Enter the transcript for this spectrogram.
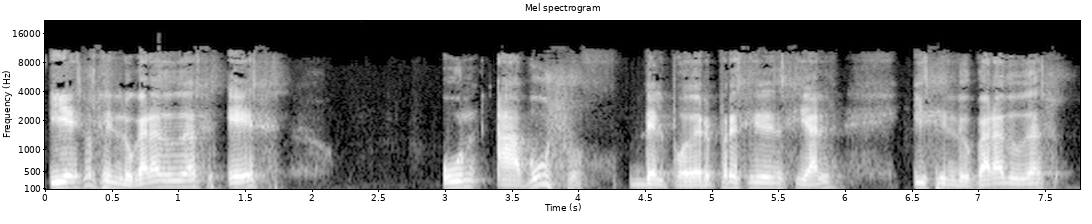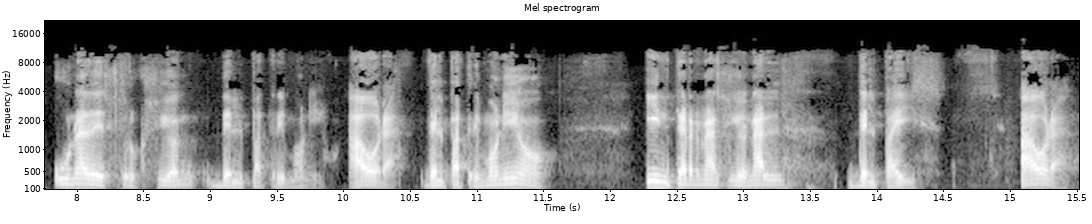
Y eso sin lugar a dudas es un abuso del poder presidencial y sin lugar a dudas una destrucción del patrimonio. Ahora, del patrimonio internacional del país. Ahora,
